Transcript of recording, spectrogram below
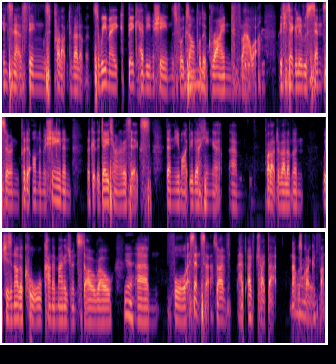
Internet of Things product development. So we make big, heavy machines, for example, that grind flour. But if you take a little sensor and put it on the machine and look at the data analytics, then you might be looking at um, product development, which is another cool kind of management style role Yeah. um, for a sensor. So I've had, I've tried that. That was Wow. quite good fun.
